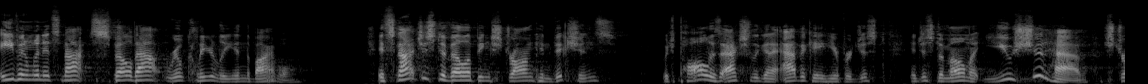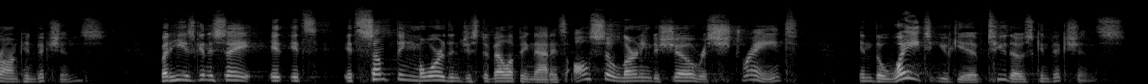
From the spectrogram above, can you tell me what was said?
even when it's not spelled out real clearly in the Bible. It's not just developing strong convictions, which Paul is actually going to advocate here for just in just a moment. You should have strong convictions. But he is going to say it, it's, it's something more than just developing that. It's also learning to show restraint in the weight you give to those convictions.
